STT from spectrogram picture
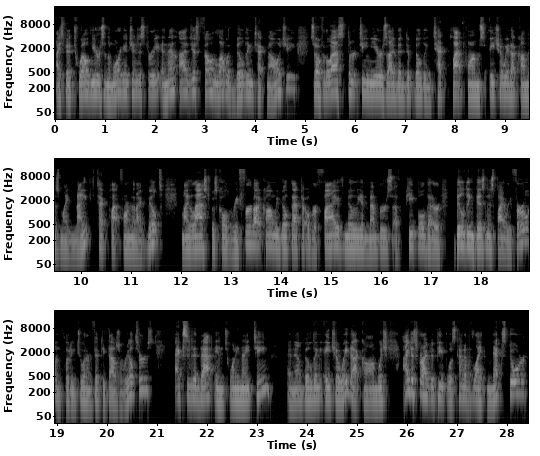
I spent 12 years in the mortgage industry and then I just fell in love with building technology. So for the last 13 years, I've been building tech platforms. HOA.com is my ninth tech platform that I've built. My last was called refer.com. We built that to over 5 million members of people that are building business by referral, including 250,000 realtors. Exited that in 2019 and now building HOA.com, which I describe to people as kind of like Nextdoor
